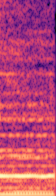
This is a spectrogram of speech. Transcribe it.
you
